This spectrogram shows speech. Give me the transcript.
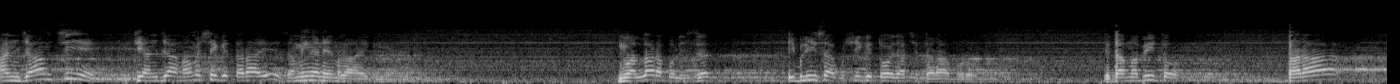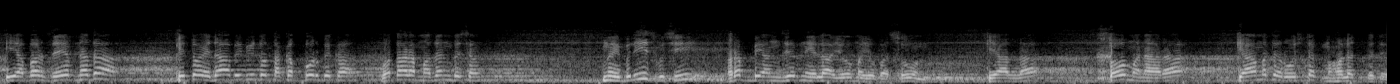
انجام چیئے کہ انجام ہمیشہ کی طرح یہ زمین نے مگائے گی۔ نو اللہ رب العزت ابلیسا گشی کی تو ادا چی طرح برو۔ ادا مبی تو ترا یہ ابر زیب نہ دا کہ تو ادا بھی تو تکبر بکا و تارا مدن بسم۔ نو ابلیس گشی اللہ تو منارا قیامت روز تک مہلت بدے۔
